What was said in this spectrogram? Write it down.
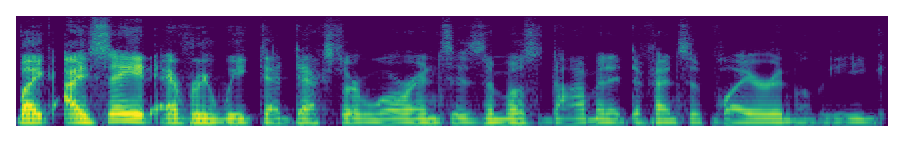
Like I say it every week that Dexter Lawrence is the most dominant defensive player in the league,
